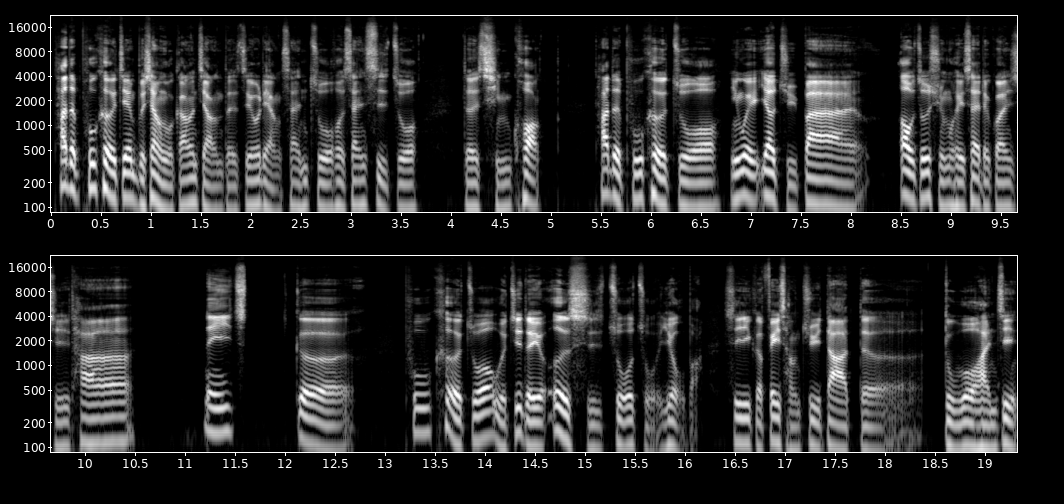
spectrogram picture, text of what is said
它的扑克间不像我刚刚讲的只有两三桌或三四桌的情况，它的扑克桌因为要举办。澳洲巡回赛的关系，他那一个扑克桌，我记得有二十桌左右吧，是一个非常巨大的赌博环境。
